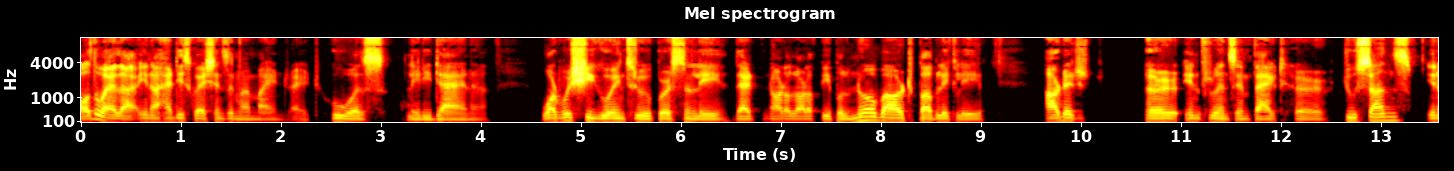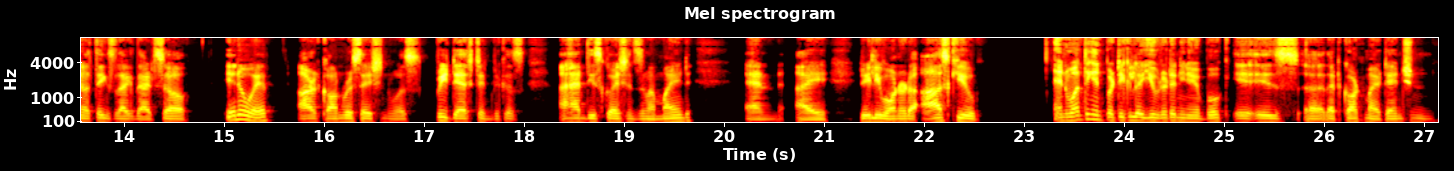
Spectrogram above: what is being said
all the while, uh, you know, I had these questions in my mind, right? Who was Lady Diana? What was she going through personally that not a lot of people know about publicly? How did her influence impact her two sons? You know, things like that. So, in a way, our conversation was predestined because I had these questions in my mind and I really wanted to ask you. And one thing in particular you've written in your book is uh, that caught my attention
